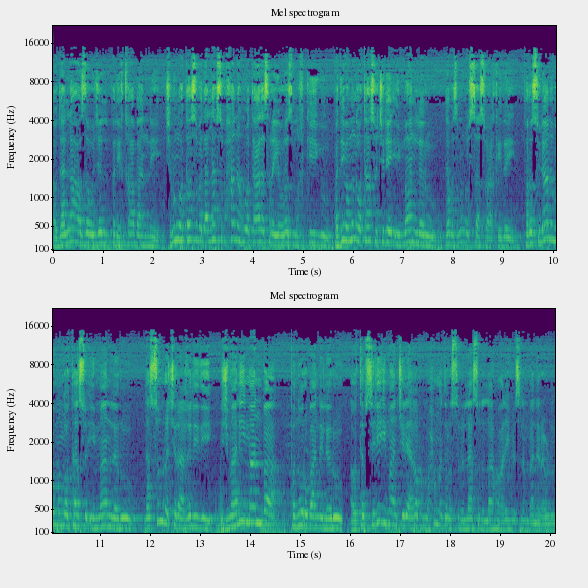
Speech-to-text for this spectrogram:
او د الله عزوجل په لقاء باندې چې مونږ او تاسو به د الله سبحانه وتعالی سره یو ورځ مخ کیږو په دې به مونږ او تاسو چې دی ایمان لرو، دا به زمونږ او ستاسو عقیده وي، په رسولانو به مونږ او تاسو ایمان لرو. دا څومره چې راغلي دي اجمالي ایمان به په نورو باندې لرو او تفصیلي ایمان چې دی هغه په محمد رسول الله صلی الله علیه وسلم باندې راوړو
